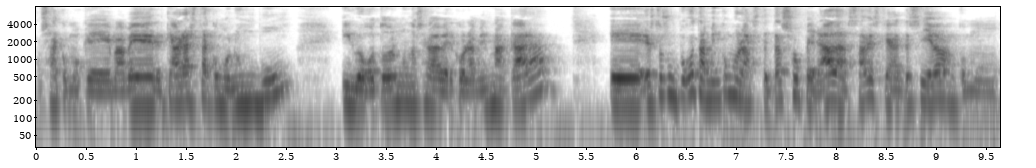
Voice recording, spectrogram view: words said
O sea, como que va a haber... Que ahora está como en un boom y luego todo el mundo se va a ver con la misma cara. Eh, esto es un poco también como las tetas operadas, ¿sabes? Que antes se llevaban como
